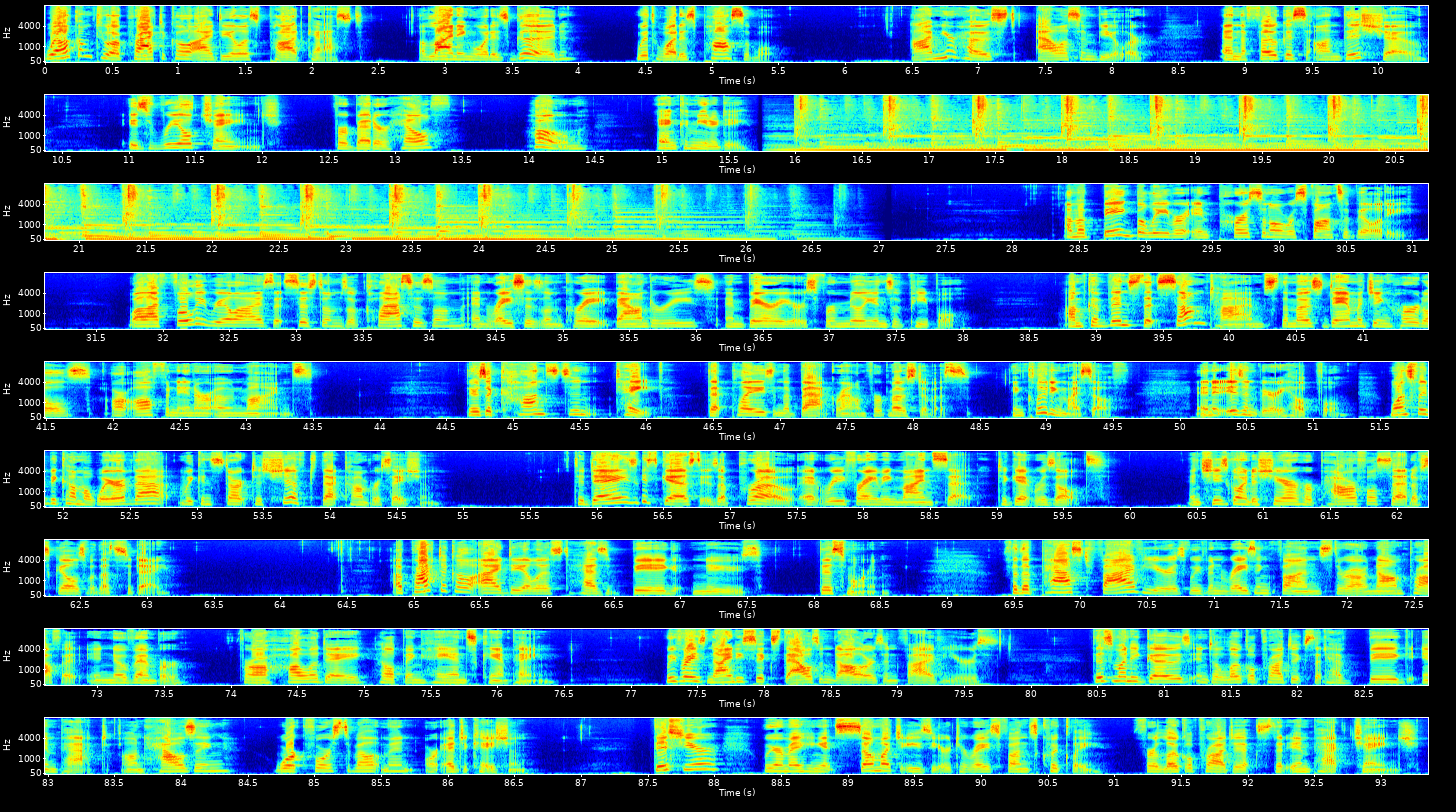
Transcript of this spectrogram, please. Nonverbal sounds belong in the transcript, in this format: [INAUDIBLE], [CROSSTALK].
Welcome to a Practical Idealist podcast, aligning what is good with what is possible. I'm your host, Allison Buehler, and the focus on this show is real change for better health, home, and community. I'm a big believer in personal responsibility. While I fully realize that systems of classism and racism create boundaries and barriers for millions of people, I'm convinced that sometimes the most damaging hurdles are often in our own minds. There's a constant tape that plays in the background for most of us, including myself, and it isn't very helpful. Once we become aware of that, we can start to shift that conversation. Today's guest is a pro at reframing mindset to get results, and she's going to share her powerful set of skills with us today. A practical idealist has big news this morning. For the past five years, we've been raising funds through our nonprofit in November for our Holiday Helping Hands campaign. We've raised $96,000 in five years. This money goes into local projects that have big impact on housing, workforce development, or education. This year, we are making it so much easier to raise funds quickly for local projects that impact change.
